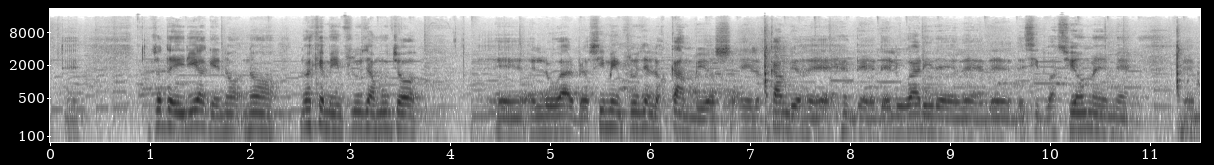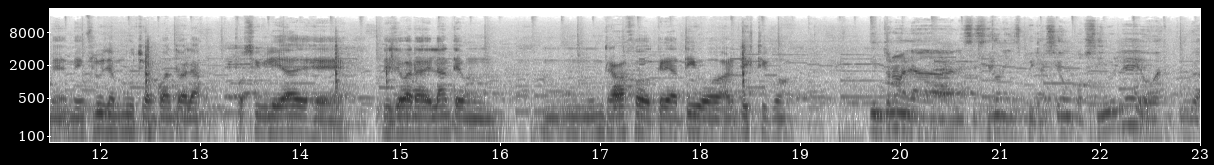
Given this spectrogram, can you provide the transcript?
este. yo te diría que no, no, no es que me influya mucho eh, el lugar, pero sí me influyen los cambios, eh, los cambios de, de- de lugar y de, de- situación me, me- me- me influyen mucho en cuanto a las posibilidades de, llevar adelante un, un- un trabajo creativo, artístico. ¿Y en torno a la necesidad de una inspiración posible o es puro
